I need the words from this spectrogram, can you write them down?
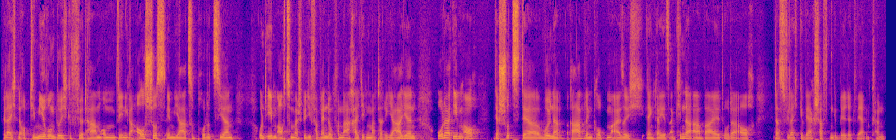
vielleicht eine Optimierung durchgeführt haben, um weniger Ausschuss im Jahr zu produzieren und eben auch zum Beispiel die Verwendung von nachhaltigen Materialien oder eben auch der Schutz der vulnerablen Gruppen. Also ich denke da jetzt an Kinderarbeit oder auch, dass vielleicht Gewerkschaften gebildet werden können.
